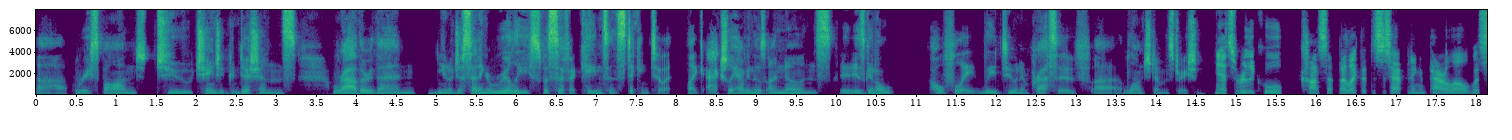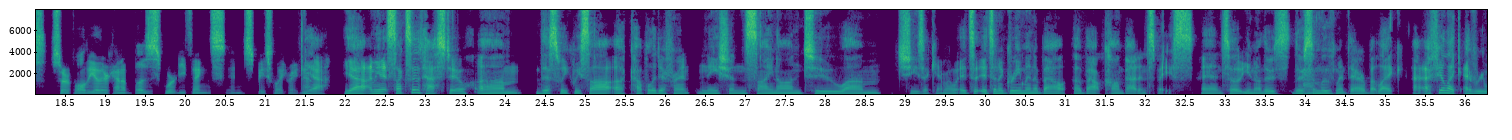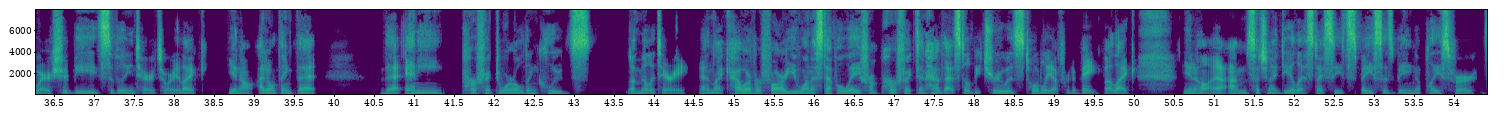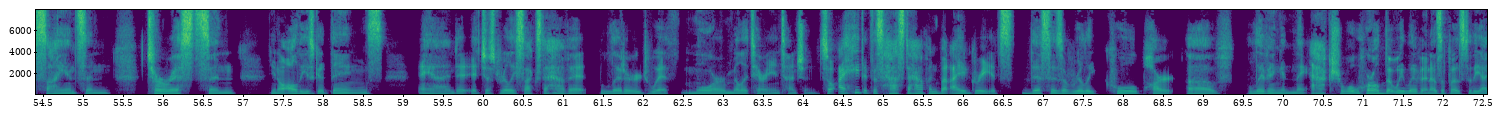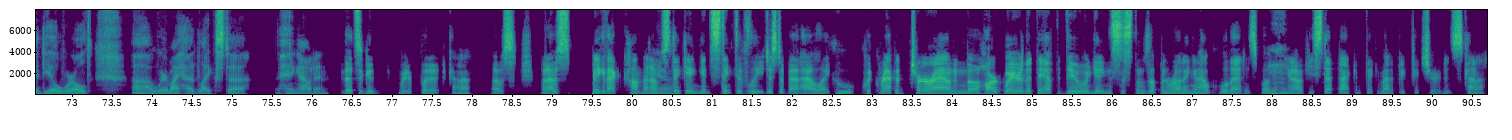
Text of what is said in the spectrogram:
uh, respond to changing conditions rather than you know just setting a really specific cadence and sticking to it like actually having those unknowns is going to hopefully lead to an impressive uh, launch demonstration. Yeah, it's a really cool concept. I like that this is happening in parallel with sort of all the other kind of buzzwordy things in spaceflight right now. Yeah. Yeah. I mean, it sucks that it has to. Um, this week we saw a couple of different nations sign on to, um, geez, I can't remember. It's it's an agreement about about combat in space, and so you know, there's there's hmm. some movement there. But like, I feel like everywhere should be civilian territory. Like, you know, I don't think that that any perfect world includes a military and like however far you want to step away from perfect and have that still be true is totally up for debate but like you know i'm such an idealist i see space as being a place for science and tourists and you know all these good things and it, it just really sucks to have it littered with more military intention so i hate that this has to happen but i agree it's this is a really cool part of living in the actual world that we live in as opposed to the ideal world uh, where my head likes to hang out in. That's a good way to put it. Kind of, I was when I was making that comment, yeah. I was thinking instinctively just about how like, ooh, quick, rapid turnaround and the hardware that they have to do and getting the systems up and running and how cool that is. But mm-hmm. you know, if you step back and think about it big picture, it is kind of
